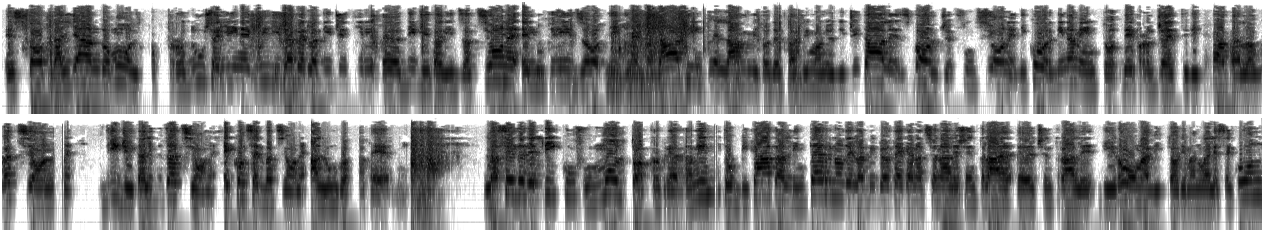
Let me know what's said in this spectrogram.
e sto tagliando molto, produce linee guida per la eh, digitalizzazione e l'utilizzo di metadati nell'ambito del patrimonio digitale, svolge funzione di coordinamento dei progetti di catalogazione, digitalizzazione e conservazione a lungo termine. La sede dell'ICU fu molto appropriatamente ubicata all'interno della Biblioteca Nazionale Centrale, eh, Centrale di Roma Vittorio Emanuele II,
